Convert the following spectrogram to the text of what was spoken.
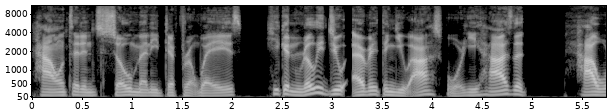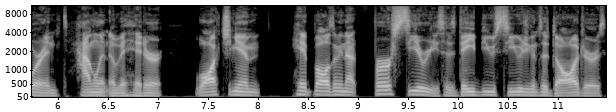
talented in so many different ways. He can really do everything you ask for. He has the power and talent of a hitter. Watching him hit balls, I mean, that first series, his debut series against the Dodgers,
